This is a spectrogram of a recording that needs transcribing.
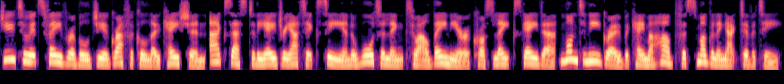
Due to its favorable geographical location, access to the Adriatic Sea and a water link to Albania across Lake Skadar, Montenegro became a hub for smuggling activity.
